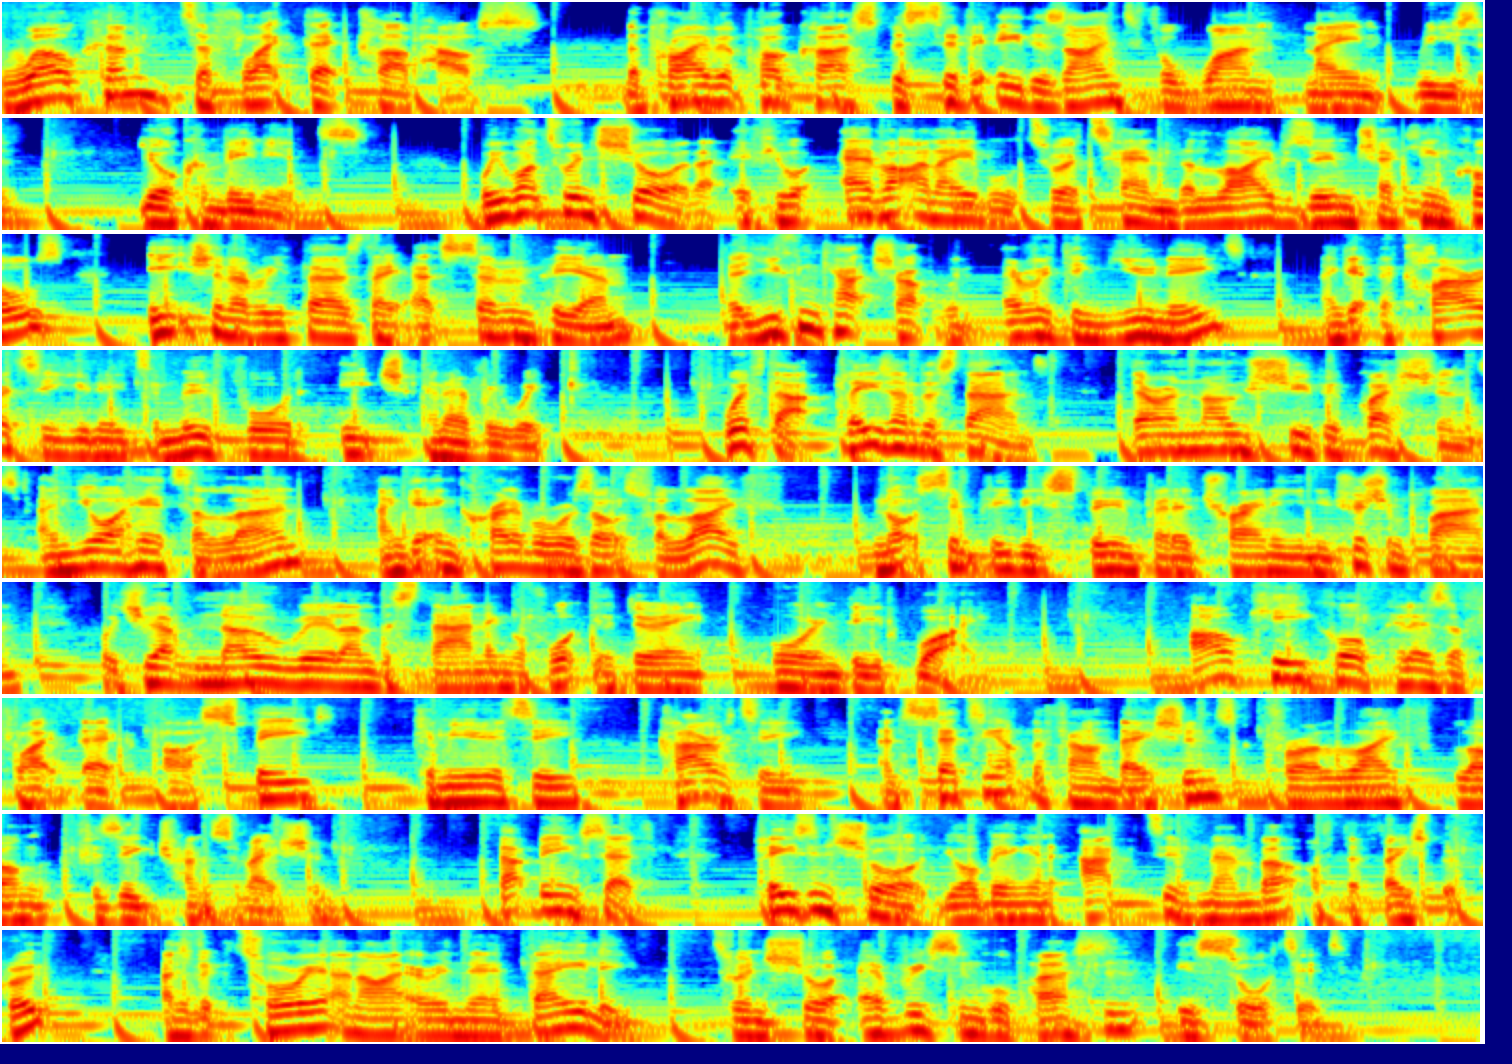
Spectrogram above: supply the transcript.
Welcome to Flight Deck Clubhouse, the private podcast specifically designed for one main reason your convenience. We want to ensure that if you're ever unable to attend the live Zoom check in calls each and every Thursday at 7 p.m., that you can catch up with everything you need and get the clarity you need to move forward each and every week. With that, please understand there are no stupid questions, and you're here to learn and get incredible results for life not simply be spoon fed a training and nutrition plan, which you have no real understanding of what you're doing or indeed why. Our key core pillars of Flight Deck are speed, community, clarity, and setting up the foundations for a lifelong physique transformation. That being said, please ensure you're being an active member of the Facebook group, as Victoria and I are in there daily to ensure every single person is sorted.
